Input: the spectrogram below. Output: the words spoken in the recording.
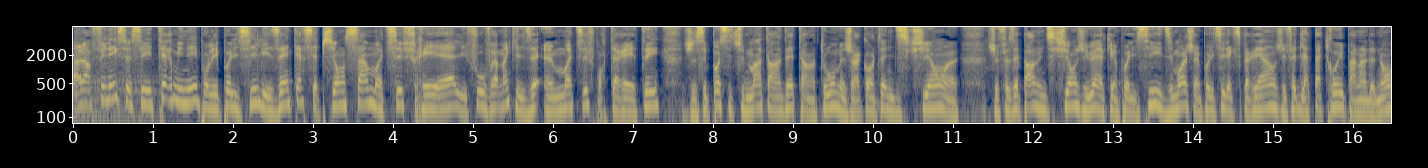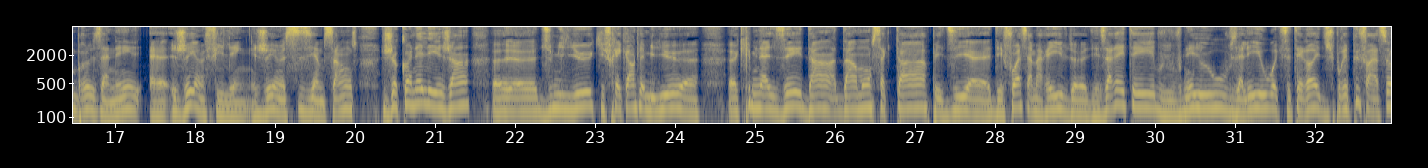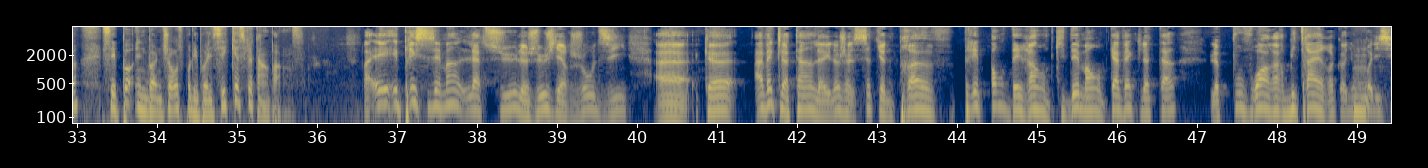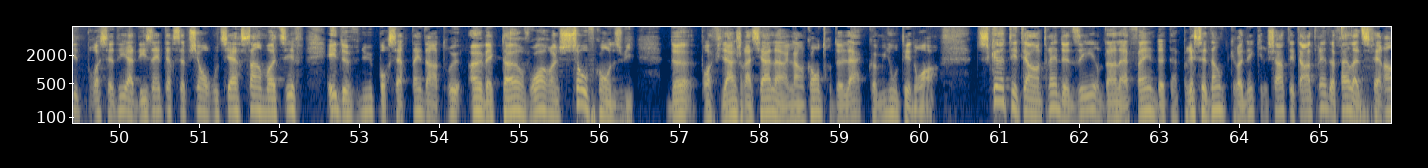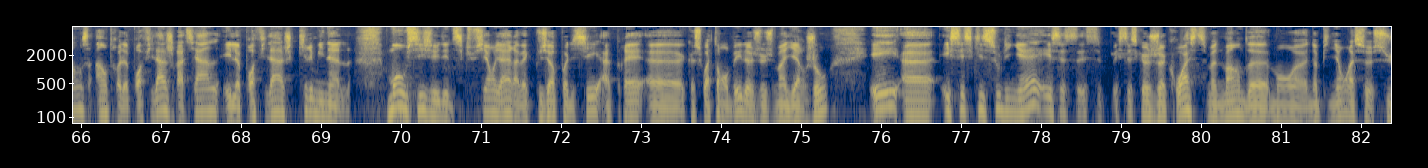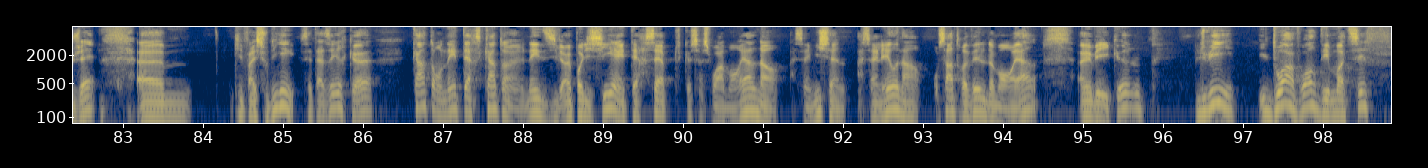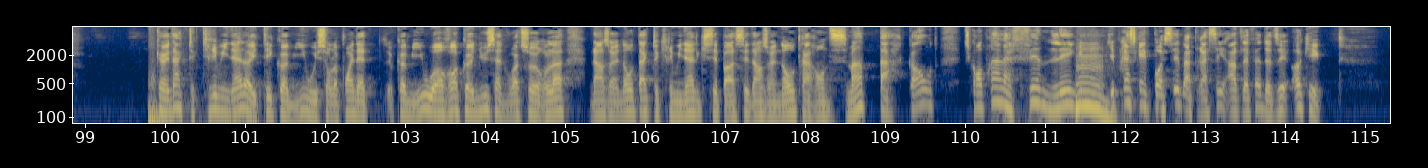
Alors, Félix, c'est terminé pour les policiers, les interceptions sans motif réel. Il faut vraiment qu'ils aient un motif pour t'arrêter. Je ne sais pas si tu m'entendais tantôt, mais je racontais une discussion, euh, je faisais part d'une discussion que j'ai eue avec un policier. Il dit, moi, j'ai un policier d'expérience, j'ai fait de la patrouille pendant de nombreuses années. Euh, j'ai un feeling, j'ai un sixième sens. Je connais les gens euh, du milieu qui fréquentent le milieu criminalisé dans, dans mon secteur. Puis il dit, des fois, ça m'arrive de, de les vous venez où, vous allez où, etc. Il dit, je pourrais plus faire ça. C'est pas une bonne chose pour les policiers. Qu'est-ce que tu en penses? Ben, et, précisément là-dessus, le juge Hiergeau dit euh, que avec le temps, et là je le cite, il y a une preuve prépondérante qui démontre qu'avec le temps, le pouvoir arbitraire reconnu aux mm. policiers de procéder à des interceptions routières sans motif est devenu pour certains d'entre eux un vecteur, voire un sauf-conduit de profilage racial à l'encontre de la communauté noire. Ce que tu étais en train de dire dans la fin de ta précédente chronique, Richard, tu étais en train de faire la différence entre le profilage racial et le profilage criminel. Moi aussi, j'ai eu des discussions hier avec plusieurs policiers après euh, que soit tombé le jugement Hiergeau. Et, euh, et c'est ce qu'il soulignait, et c'est ce que je crois, si tu me demandes euh, mon opinion à ce sujet, qu'il fallait souligner. C'est-à-dire que quand on inter quand un, un policier intercepte, que ce soit à Montréal-Nord, à Saint-Michel, à Saint-Léonard, au centre-ville de Montréal, un véhicule, lui, il doit avoir des motifs qu'un acte criminel a été commis ou est sur le point d'être commis ou a reconnu cette voiture-là dans un autre acte criminel qui s'est passé dans un autre arrondissement. Par contre, tu comprends la fine ligne hmm. qui est presque impossible à tracer entre le fait de dire, OK,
